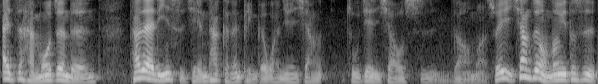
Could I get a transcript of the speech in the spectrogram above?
艾滋海默症的人，他在临死前他可能品格完全相逐渐消失，你知道吗？所以像这种东西都是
